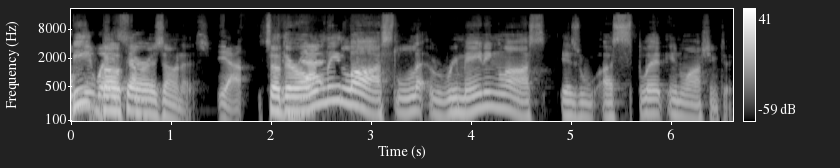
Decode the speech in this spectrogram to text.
beat both some, Arizonas. Yeah. So their that, only loss, le, remaining loss, is a split in Washington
